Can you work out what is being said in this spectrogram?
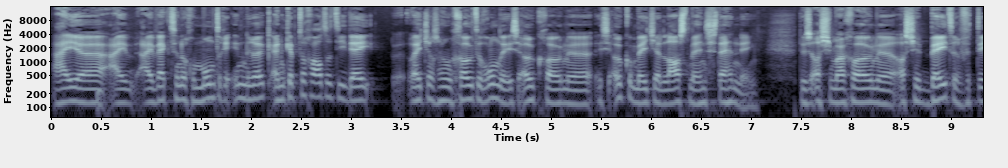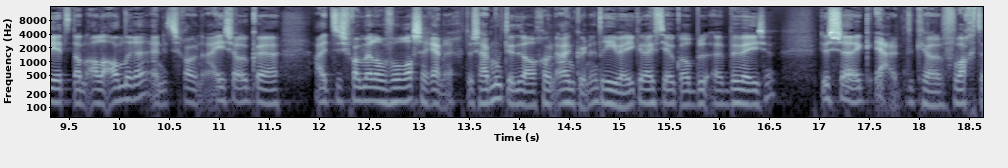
hij, eh, hij, hij wekte nog een montere indruk. En ik heb toch altijd het idee... Weet je, als zo'n grote ronde is ook gewoon... eh, is ook een beetje last man standing. Dus als je maar gewoon... eh, als je het beter verteert dan alle anderen... En het is gewoon... Hij is ook... hij, het is gewoon wel een volwassen renner. Dus hij moet dit wel gewoon aankunnen. Drie weken, dat heeft hij ook be- eh, bewezen. Dus ik, ja, ik verwacht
